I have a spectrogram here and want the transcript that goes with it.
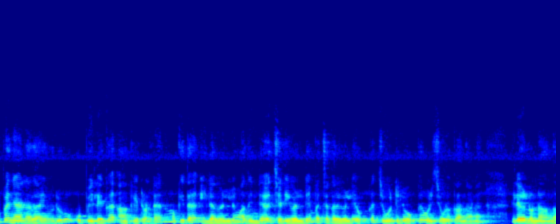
ഇപ്പം ഞാനതായി ഒരു കുപ്പിയിലേക്ക് ആക്കിയിട്ടുണ്ട്. നമുക്കിത് ഇലകളിലും അതിന്റെ ചെടികളുടെയും പച്ചക്കറികളുടെയും ഒക്കെ ചുവട്ടിലും ഒക്കെ ഒഴിച്ചു കൊടുക്കാവുന്നതാണ്. ഇലകളിലുണ്ടാകുന്ന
